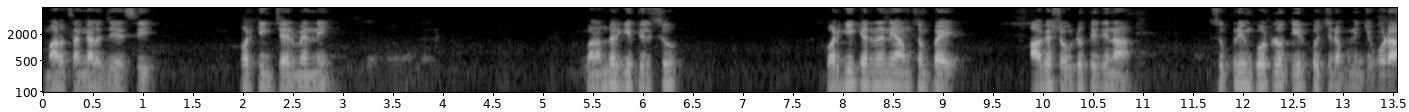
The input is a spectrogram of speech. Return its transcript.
మాల సంఘాల జేఏసీ వర్కింగ్ చైర్మన్ని. మనందరికీ తెలుసు వర్గీకరణ అనే అంశంపై ఆగస్టు ఒకటో తేదీన సుప్రీంకోర్టులో తీర్పు వచ్చినప్పటి నుంచి కూడా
